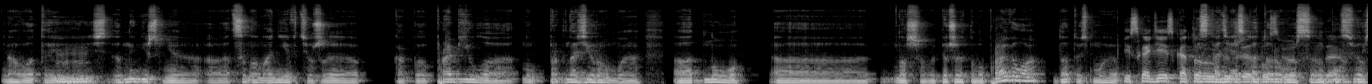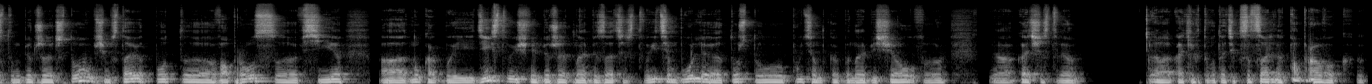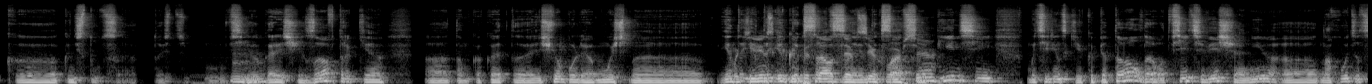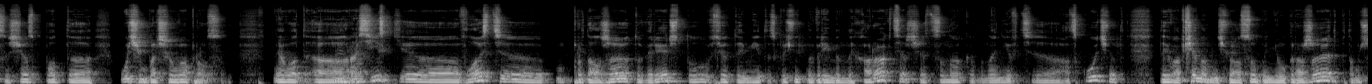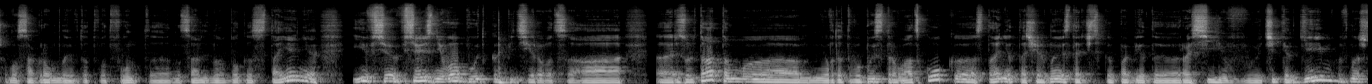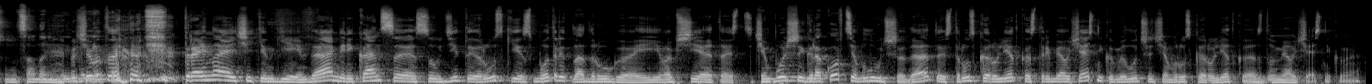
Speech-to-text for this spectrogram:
Вот, и угу. нынешняя цена на нефть уже как бы пробила ну, прогнозируемое дно нашего бюджетного правила, да, то есть мы... Исходя из которого исходя бюджет из которого был сверстан, да. был сверстан бюджет, что, в общем, ставит под э, вопрос э, все, ну, как бы и действующие бюджетные обязательства, и тем более то, что Путин как бы наобещал в качестве каких-то вот этих социальных поправок к Конституции. То есть все угу. горячие завтраки, а, там какая-то еще более мощная материнский капитал для всех вообще. пенсий, материнский капитал, да, вот все эти вещи, они э, находятся сейчас под э, очень большим вопросом. Вот, э, угу. Российские власти продолжают уверять, что все это имеет исключительно временный характер, сейчас цена как бы на нефть отскочит, да и вообще нам ничего особо не угрожает, потому что у нас огромный вот этот вот фонд национального благосостояния, и все, все из него будет компенсироваться. А э, результатом э, вот этого быстрого отскока станет очередная историческая победа России в Chicken Game, в нашей национальной Почему-то тройная Chicken Game, да? Американцы, саудиты русские смотрят на друга, и вообще, то есть, чем больше игроков, тем лучше, да? То есть, русская рулетка с тремя участниками лучше, чем русская рулетка с двумя участниками.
